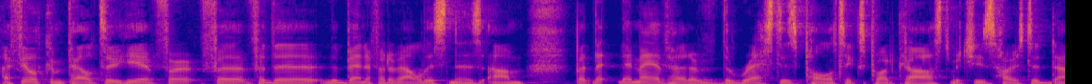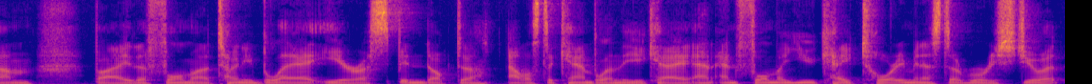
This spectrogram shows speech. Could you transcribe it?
I feel compelled to here for for for the the benefit of our listeners. Um, but they, they may have heard of the Rest Is Politics podcast, which is hosted um, by the former Tony Blair era spin doctor Alastair Campbell in the UK and, and former UK Tory minister Rory Stewart.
